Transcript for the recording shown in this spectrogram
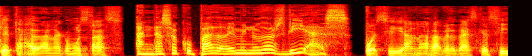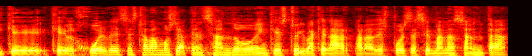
¿Qué tal, Ana? ¿Cómo estás? Andas ocupado, ¿eh? Menudos días. Pues sí, Ana, la verdad es que sí, que, que, el jueves estábamos ya pensando en que esto iba a quedar para después de Semana Santa,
